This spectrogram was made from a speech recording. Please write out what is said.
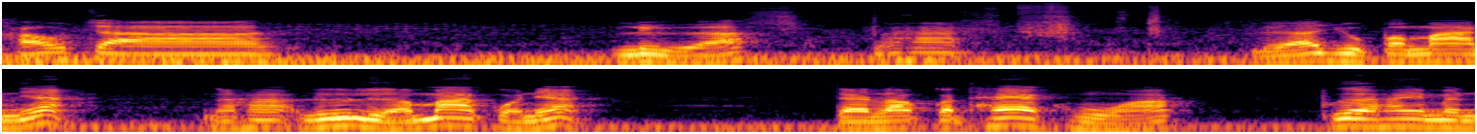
เขาจะเหลือนะฮะเหลืออยู่ประมาณเนี้ย นะฮะหรือเหลือมากกว่าเนี้ยแต่เรากระแทกหัวเพื่อให้มัน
